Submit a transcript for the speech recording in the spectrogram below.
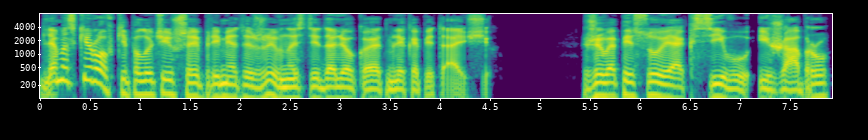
для маскировки получившие приметы живности, далекой от млекопитающих. Живописуя ксиву и жабру,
